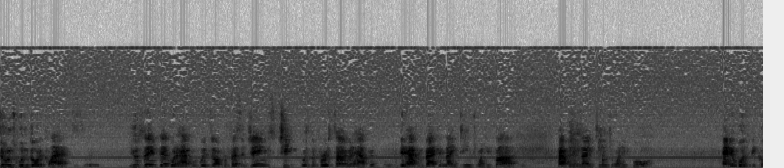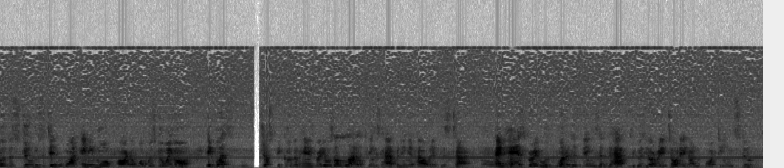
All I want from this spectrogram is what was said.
Students wouldn't go to class. You think that what happened with uh, Professor James Cheek was the first time it happened? It happened back in 1925. happened in 1924. And it was because the students didn't want any more part of what was going on. It wasn't just because of Hansberry. There was a lot of things happening at Howard at this time. And Hansberry was one of the things that had happened because he already taught 814 students.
